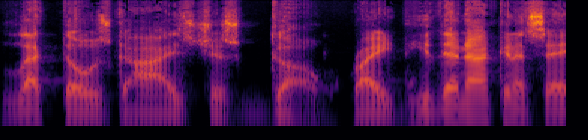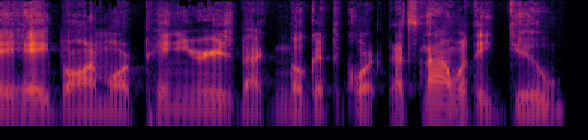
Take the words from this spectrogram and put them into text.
let those guys just go, right? He- They're not going to say, "Hey, Barmore, pin your ears back and go get the court." That's not what they do.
